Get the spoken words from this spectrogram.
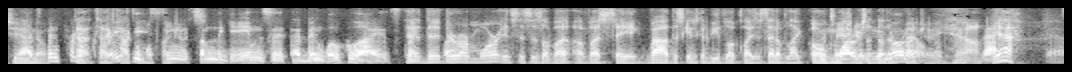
to yeah, you it's know been pretty ta- ta- tackle crazy more seeing projects. some of the games that have been localized. There, like, there, there are more instances of of us saying, "Wow, this game's gonna be localized," instead of like, "Oh Which man, one there's another mono? project." Yeah, that- yeah, yeah.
